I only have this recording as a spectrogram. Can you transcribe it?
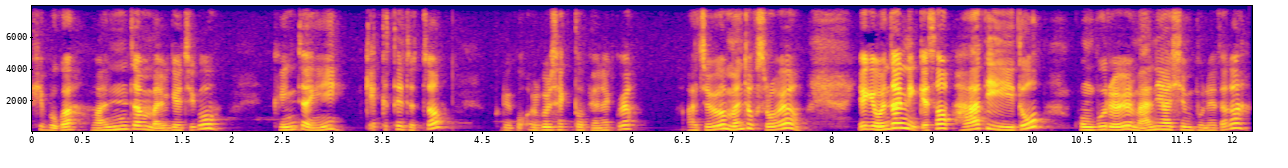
피부가 완전 맑아지고 굉장히 깨끗해졌죠? 그리고 얼굴 색도 변했고요. 아주 만족스러워요. 여기 원장님께서 바디도 공부를 많이 하신 분에다가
